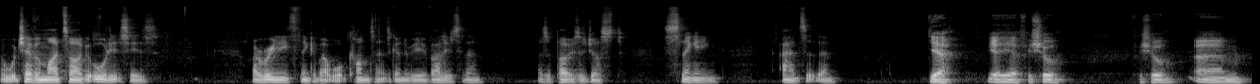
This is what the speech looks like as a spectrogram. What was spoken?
or whichever my target audience is, I really need to think about what content is going to be of value to them, as opposed to just slinging ads at them. Yeah, yeah, yeah, for sure, for sure. Um,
